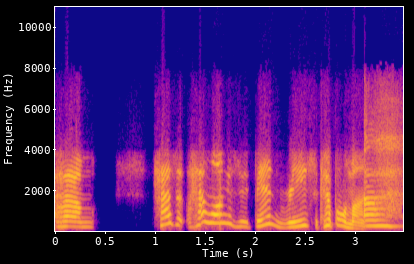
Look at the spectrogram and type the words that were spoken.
um, how's it? How long has it been, Reese? A couple of months. Uh,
